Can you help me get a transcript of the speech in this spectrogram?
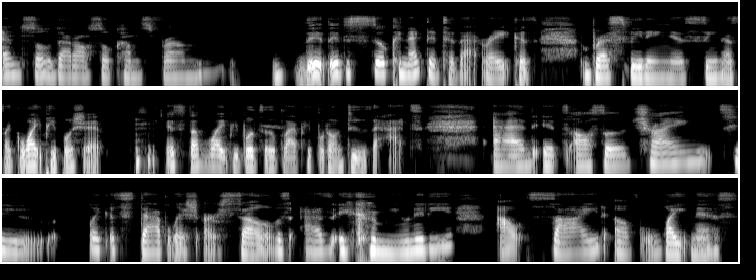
And so that also comes from it, it's still connected to that, right? Because breastfeeding is seen as like white people shit. it's stuff white people do, black people don't do that. And it's also trying to like establish ourselves as a community outside of whiteness,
